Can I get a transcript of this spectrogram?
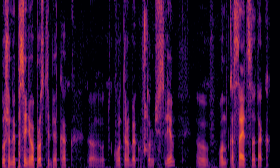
Слушай, ну и последний вопрос тебе, как э, вот, квотербеку в том числе. Он касается так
